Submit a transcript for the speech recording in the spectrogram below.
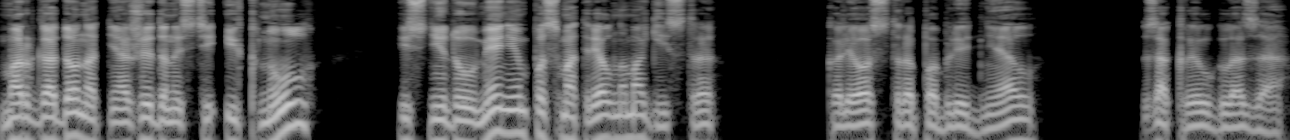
Маргадон от неожиданности икнул и с недоумением посмотрел на магистра. Калиостро побледнел, закрыл глаза.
